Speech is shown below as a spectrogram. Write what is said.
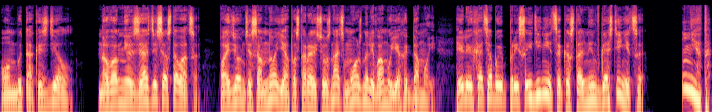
он бы так и сделал. «Но вам нельзя здесь оставаться. Пойдемте со мной, я постараюсь узнать, можно ли вам уехать домой. Или хотя бы присоединиться к остальным в гостинице». «Нет».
